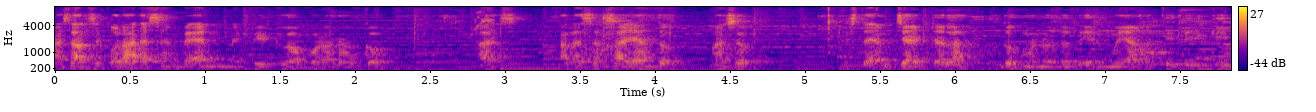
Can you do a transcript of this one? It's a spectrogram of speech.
Asal sekolah SMPN Negeri 2 Ponorogo. As- alasan saya untuk masuk STMJ adalah untuk menuntut ilmu yang lebih tinggi.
